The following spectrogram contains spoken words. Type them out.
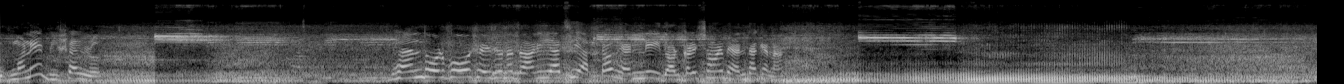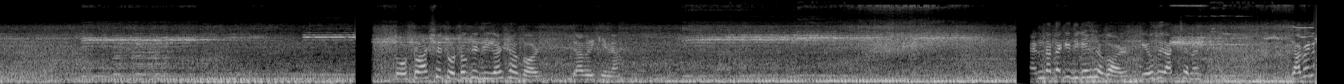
রোদ মানে বিশাল রোদ। ভ্যান ধরবো, সেই জন্য দাঁড়িয়ে আছি। একটাও ভ্যান নেই, দরকারের সময় ভ্যান থাকে না। টোটো আসে, টোটোকে জিজ্ঞাসা কর, যাবে কিনা। ভ্যানদাদাকে জিজ্ঞাসা কর, কেউ তো যাচ্ছে না। যাবে না?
